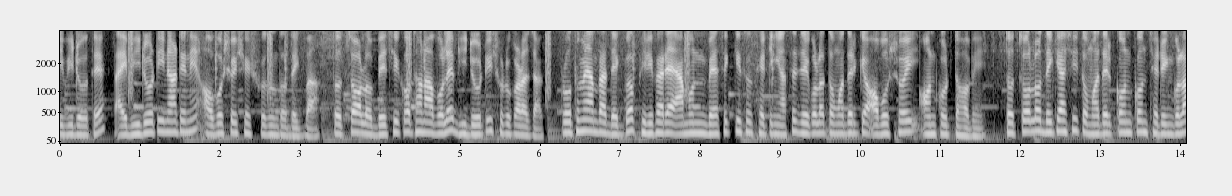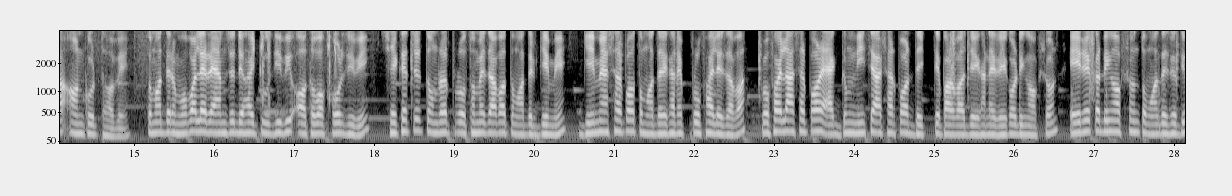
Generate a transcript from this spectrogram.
এই ভিডিওতে। তাই ভিডিওটি না টেনে অবশ্যই শেষ পর্যন্ত দেখবা। তো চলো বেশি কথা না বলে ভিডিওটি শুরু করা যাক। প্রথমে আমরা দেখব ফ্রি ফায়ারে এমন বেসিক কিছু সেটিং আছে যেগুলো তোমাদেরকে অবশ্যই অন করতে হবে। তো চলো দেখে আসি তোমাদের কোন কোন সেটিংগুলো অন করতে হবে। তোমাদের মোবাইলের র্যাম যদি হয় টু জিবি অথবা ফোর জিবি সেক্ষেত্রে তোমরা প্রথমে যাবা তোমাদের গেমে গেমে আসার পর তোমাদের এখানে প্রোফাইলে যাবা। প্রোফাইলে আসার পর একদম নিচে আসার পর দেখতে পারবা যে এখানে রেকর্ডিং অপশন এই রেকর্ডিং অপশন তোমাদের যদি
